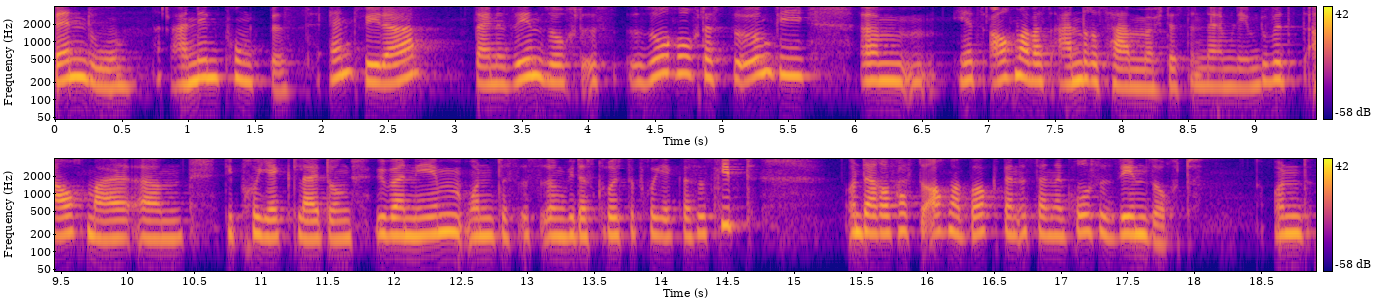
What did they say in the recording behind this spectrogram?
Wenn du an den Punkt bist, entweder deine Sehnsucht ist so hoch, dass du irgendwie ähm, jetzt auch mal was anderes haben möchtest in deinem Leben. Du willst auch mal ähm, die Projektleitung übernehmen und das ist irgendwie das größte Projekt, was es gibt. Und darauf hast du auch mal Bock, dann ist da eine große Sehnsucht. Und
